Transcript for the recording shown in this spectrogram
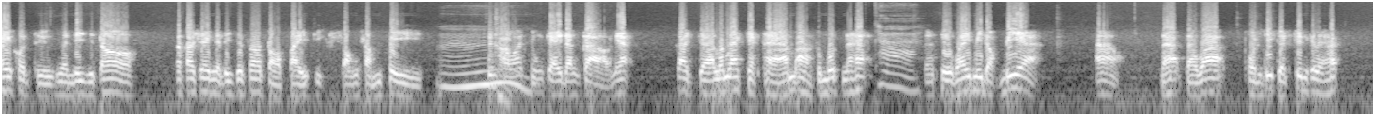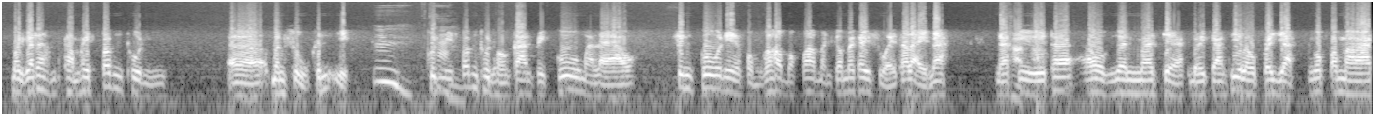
ให้คนถือเงินดิจิตอล แล้วก็ใช้เงินดิจิตอลต่อไปอีกสองสามปีอืซึ่งครัภาบวะจูงใจดังกล่าวเนี่ย ก็จะลดแลกแจกแถมอ่าสมมตินะฮะค่ะเอ่อถือไว้มีดอกเบี้ยอ้าวนะฮะแต่ว่าผลที่เกิดขึ้นก็เลยฮะมันก็ทำทำให้ต้นทุน เอ่อมันสูงขึ้นอีกอืมคุณะมีต้นทุนของการไปกู้มาแล้ว ซึ่งกู้เนี่ยผมก็บอกว่ามันก็ไม่ค่อยสวยเท่าไหร่นะนะครับคือถ้าเอาเงินมาแจกโดยการที่เราประหยัดงบประมาณ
